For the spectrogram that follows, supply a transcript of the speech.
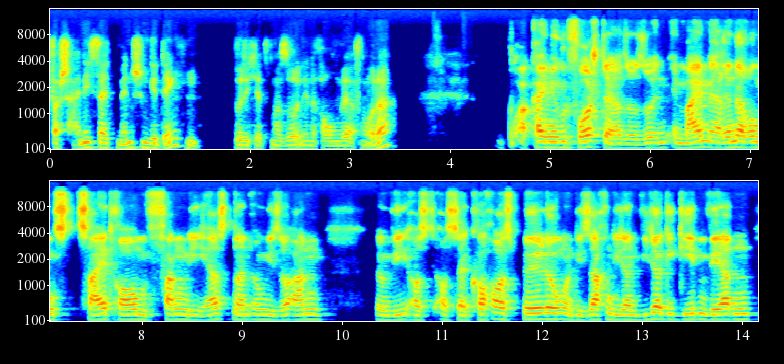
wahrscheinlich seit Menschengedenken, würde ich jetzt mal so in den Raum werfen, oder? Boah, kann ich mir gut vorstellen. Also so in, in meinem Erinnerungszeitraum fangen die ersten dann irgendwie so an, irgendwie aus, aus der Kochausbildung und die Sachen, die dann wiedergegeben werden,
